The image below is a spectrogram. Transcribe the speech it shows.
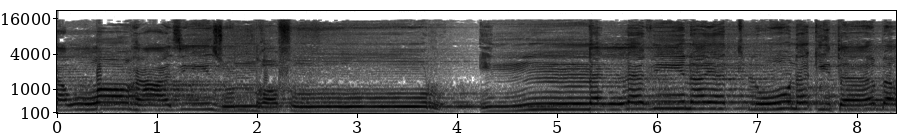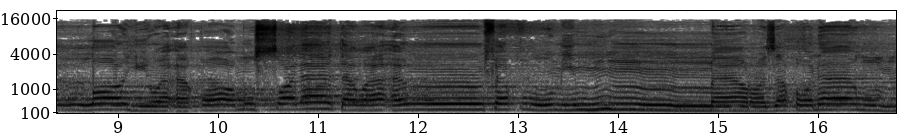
الله عزيز غفور إن الذين يتلون كتاب الله وأقاموا الصلاة وأنفقوا مما رزقناهم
